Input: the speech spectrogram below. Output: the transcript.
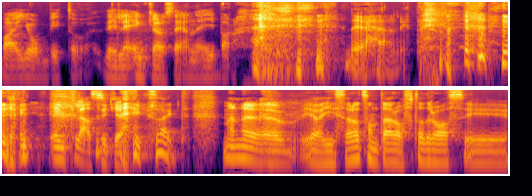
bara är jobbigt och det är enklare att säga nej bara. det är härligt. en, en klassiker. Exakt. Men eh, jag gissar att sånt där ofta dras i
